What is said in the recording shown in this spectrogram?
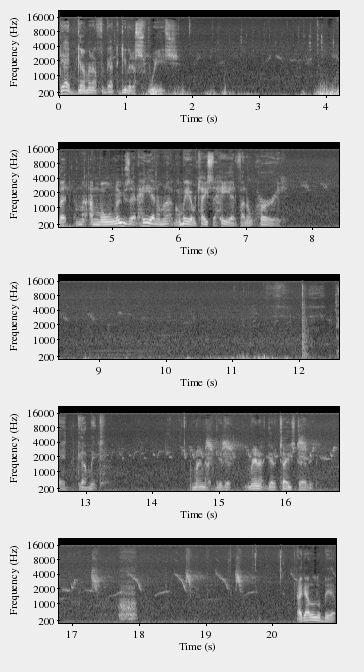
Dadgummit, I forgot to give it a swish. But I'm, I'm going to lose that head. I'm not going to be able to taste the head if I don't hurry. Dadgummit. I may not get it, may not get a taste of it. I got a little bit.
